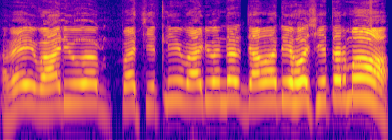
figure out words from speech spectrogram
હવે વાડિયું પછી એટલી વાડિયું અંદર જવા દે હો ખેતરમાં?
